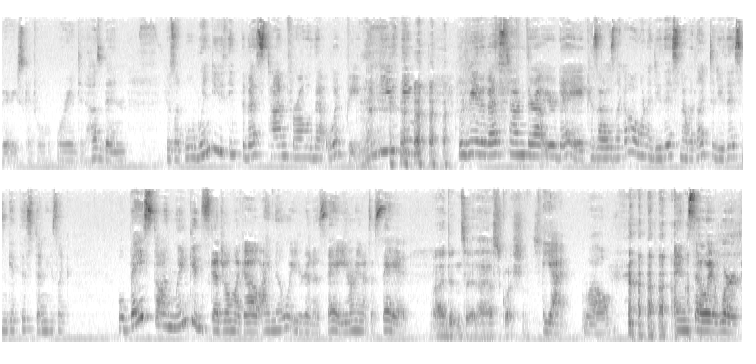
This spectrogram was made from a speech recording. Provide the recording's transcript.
very schedule oriented husband he was like, Well, when do you think the best time for all of that would be? When do you think would be the best time throughout your day? Because I was like, Oh, I want to do this and I would like to do this and get this done. He's like, Well, based on Lincoln's schedule, I'm like, Oh, I know what you're going to say. You don't even have to say it. I didn't say it, I asked questions. Yeah, well, and so it worked.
